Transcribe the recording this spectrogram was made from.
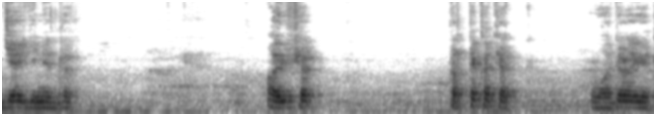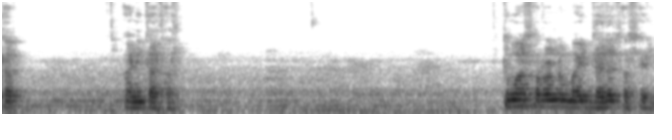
जय जिनेंद्र आयुष्यात प्रत्येकाच्यात वादळं येतात आणि जातात. तुम्हाला सर्वांना माहीत झालंच असेल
